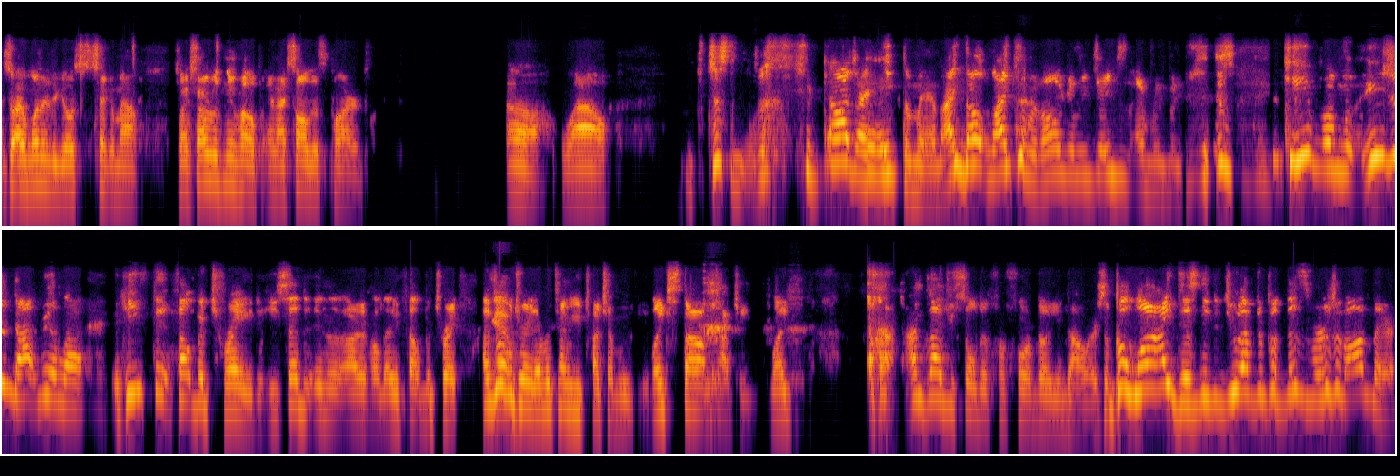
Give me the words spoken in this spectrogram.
so I wanted to go check them out. So I started with New Hope, and I saw this part. Oh wow! Just gosh, I hate the man. I don't like him at all because he changes everything. Just keep him. He should not be allowed. He th- felt betrayed. He said in the article that he felt betrayed. I feel Yeah. betrayed every time you touch a movie. Like, stop touching. Like, I'm glad you sold it for four billion dollars, but why Disney did you have to put this version on there?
